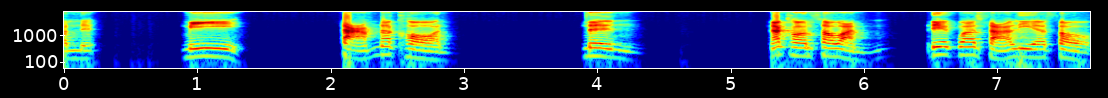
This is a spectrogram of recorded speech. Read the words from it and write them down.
รเนี่ยมีสามนครหนึ่งนครสวรรค์ เรียกว่าสาลีอโศก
